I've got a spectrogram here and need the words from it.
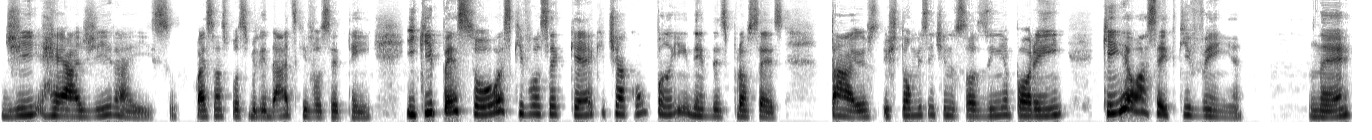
de reagir a isso, quais são as possibilidades que você tem e que pessoas que você quer que te acompanhem dentro desse processo. Tá, eu estou me sentindo sozinha, porém, quem eu aceito que venha? Né?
